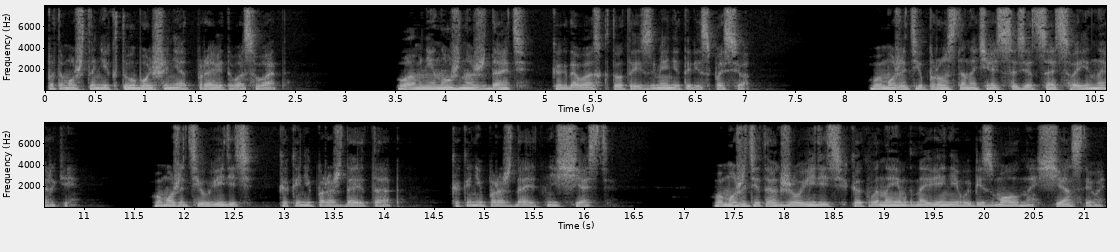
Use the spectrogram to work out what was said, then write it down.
потому что никто больше не отправит вас в ад. Вам не нужно ждать, когда вас кто-то изменит или спасет. Вы можете просто начать созерцать свои энергии. Вы можете увидеть, как они порождают ад, как они порождают несчастье. Вы можете также увидеть, как в иные мгновения вы безмолвны, счастливы,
